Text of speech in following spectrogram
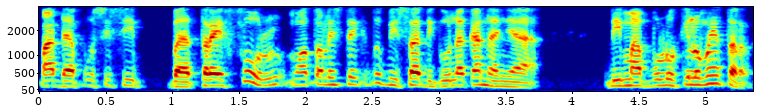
pada posisi baterai full motor listrik itu bisa digunakan hanya 50 km.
